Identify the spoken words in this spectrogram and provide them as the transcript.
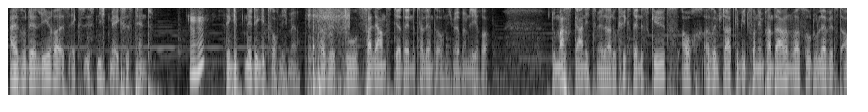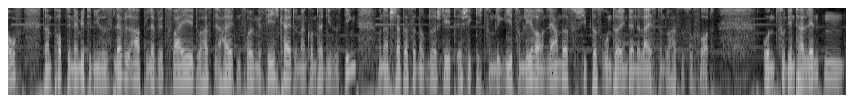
Also der Lehrer ist, ist nicht mehr existent. Mhm. Den gibt, nee, den gibt's auch nicht mehr. Also du verlernst ja deine Talente auch nicht mehr beim Lehrer. Du machst gar nichts mehr da. Du kriegst deine Skills auch, also im Startgebiet von den Pandaren war es so, du levelst auf, dann poppt in der Mitte dieses Level up, Level 2, du hast erhalten folgende Fähigkeit und dann kommt halt dieses Ding und anstatt dass da drunter steht, er schickt dich zum, geh zum Lehrer und lern das, schieb das runter in deine Leiste und du hast es sofort. Und zu den Talenten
